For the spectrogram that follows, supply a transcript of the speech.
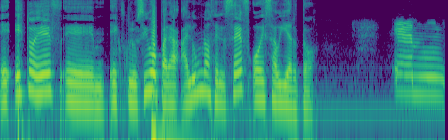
Eh, ¿Esto es eh, exclusivo para alumnos del CEF o es abierto? Em,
